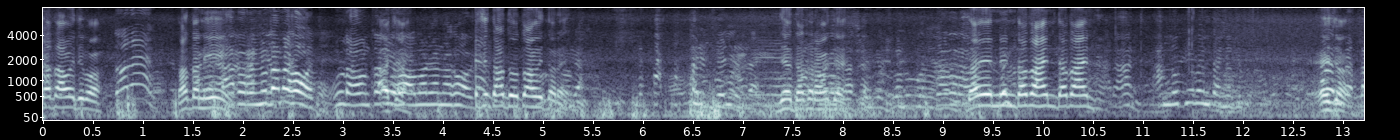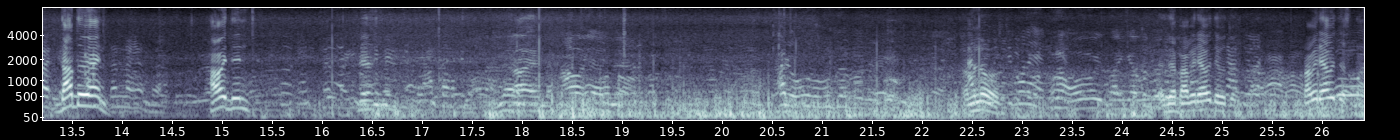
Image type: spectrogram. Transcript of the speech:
দাদা হয়ে দিব দাদা নি আচ্ছা আচ্ছা, দাদু তা হইতে যে দাদা হইতে দাই নিন দাদা হাইন দাদা হাইন এই দাদু হাইন হাওয়াই দিন আমি নো এই যে বাবির হাওয়াই দেব তো বাবির হাওয়াই দেস না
